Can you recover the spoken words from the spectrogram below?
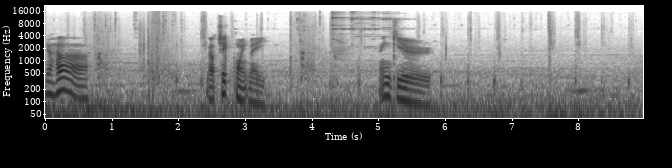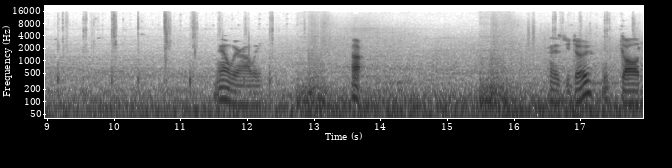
Yaha! Now checkpoint me. Thank you. Now where are we? Oh. As you do. Oh, God.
